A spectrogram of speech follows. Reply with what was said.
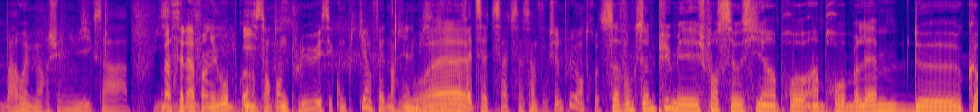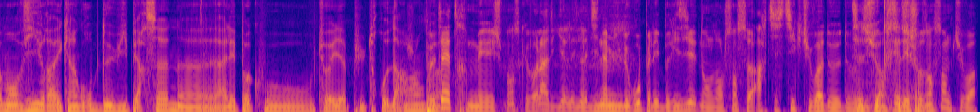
bah ouais, Marginal Music, ça. pff, Bah, c'est la fin du groupe, Et quoi. ils s'entendent plus et c'est compliqué en fait, Marginal Music. Ouais. En fait, ça, ça, ça- ça ne fonctionne plus entre eux. Ça fonctionne plus, mais je pense que c'est aussi un, pro- un problème de comment vivre avec un groupe de 8 personnes euh, à l'époque où tu vois il y a plus trop d'argent. Peut-être, mais je pense que voilà, il y a- la dynamique de groupe, elle est brisée dans, dans le sens artistique, tu vois, de, de, C'est de sûr, créer des sûr. choses ensemble, tu vois.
